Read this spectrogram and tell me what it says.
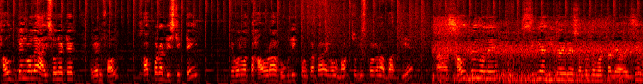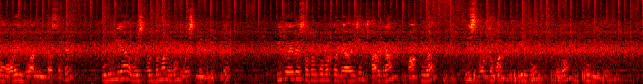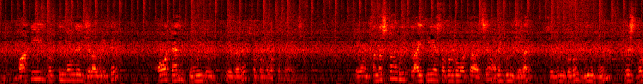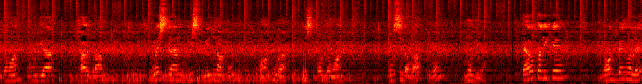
South বেঙ্গলে isolated rainfall সব কটা ডিস্ট্রিক্টেই, কেবলমাত্র হাওড়া, হুগলি, কলকাতা এবং নর্থ চব্বিশ পরগনা বাদ দিয়ে সাউথ বেঙ্গলে সিভিয়ার হিট ওয়েভের সতর্কবার্তা দেওয়া হয়েছে এবং অরেঞ্জ ওয়ার্নিং তার সাথে পুরুলিয়া, ওয়েস্ট বর্ধমান এবং ওয়েস্ট মেদিনীপুরে হিট ওয়েভের সতর্কবার্তা দেওয়া হয়েছে ঝাড়গ্রাম, বাঁকুড়া, ইস্ট বর্ধমান, বীরভূম এবং হুগলিতে। বাকি দক্ষিণবঙ্গের জেলাগুলিতে হট অ্যান্ড হিউমিড ওয়েদারের সতর্কবার্তা দেওয়া হয়েছে এবং থান্ডারস্টর্ম উইথ লাইটনিং এর সতর্কবার্তা আছে, অনেকগুলি জেলায়। সেগুলি হলো Birbhum west Bardhaman Purulia Jhargram west and east Midnapore Bankura east Bardhaman Murshidabad এবং নদিয়া তেরো তারিখে নর্থ বেঙ্গলে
